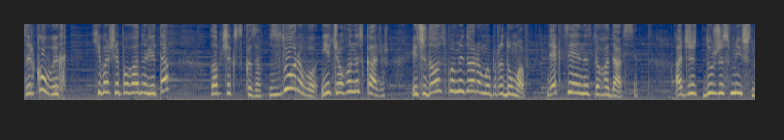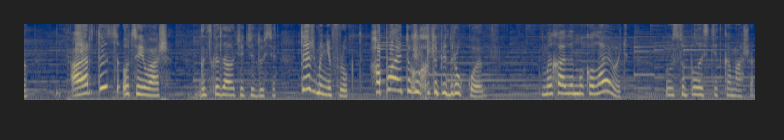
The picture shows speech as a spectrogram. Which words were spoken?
циркових. Хіба я погано літав? Хлопчик сказав: Здорово, нічого не скажеш. І чудово з помідорами придумав. Як це я не здогадався? Адже дуже смішно. А артист оцей ваш, сказала тітя Дуся, теж мені фрукт. Хапає того, хто під рукою. Михайло Миколайович, виступила тітка Маша,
